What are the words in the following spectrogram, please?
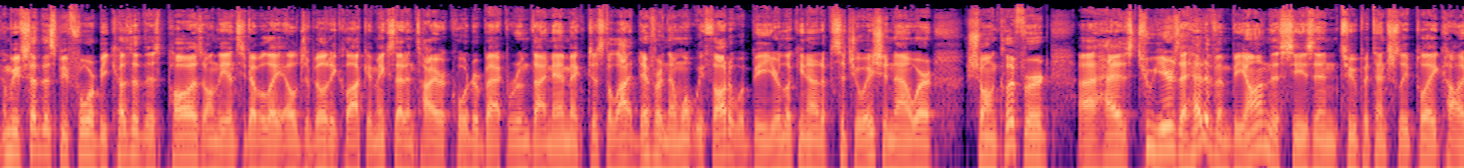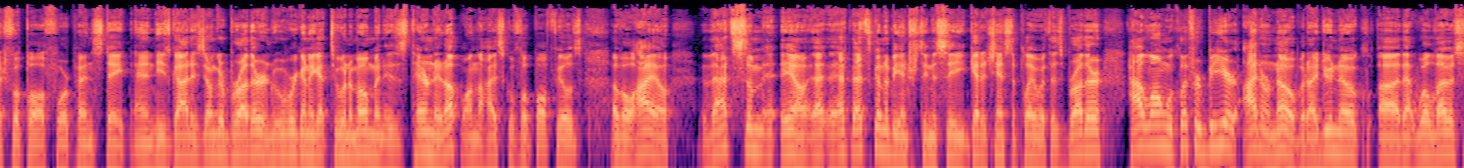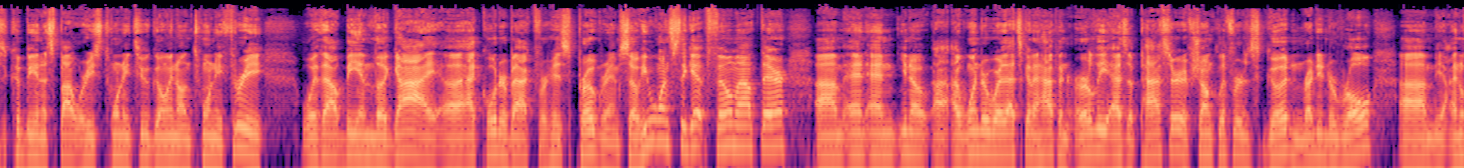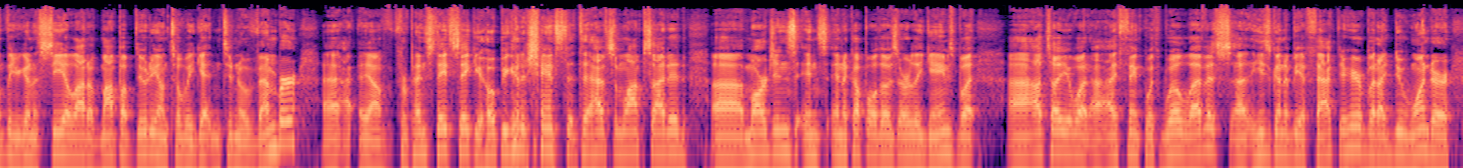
And we've said this before because of this pause on the NCAA eligibility clock, it makes that entire quarterback room dynamic just a lot different than what we thought it would be. You're looking at a situation now where Sean Clifford uh, has two years ahead of him beyond this season to potentially play college football for Penn State. And he's got his younger brother, and who we're going to get to in a moment, is tearing it up on the high school football fields of Ohio that's some you know that, that that's going to be interesting to see get a chance to play with his brother. How long will clifford be here? I don't know but i do know uh, that will levis could be in a spot where he's 22 going on 23 without being the guy uh, at quarterback for his program. So he wants to get film out there, um, and and you know I, I wonder where that's going to happen early as a passer. If Sean Clifford's good and ready to roll, um, yeah, I don't think you're going to see a lot of mop up duty until we get into November. Uh, you know, for Penn State's sake, you hope you get a chance to, to have some lopsided uh, margins in in a couple of those early games, but. Uh, I'll tell you what, I think with Will Levis, uh, he's going to be a factor here, but I do wonder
